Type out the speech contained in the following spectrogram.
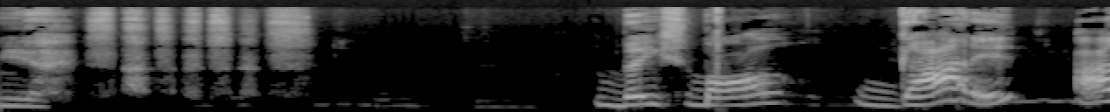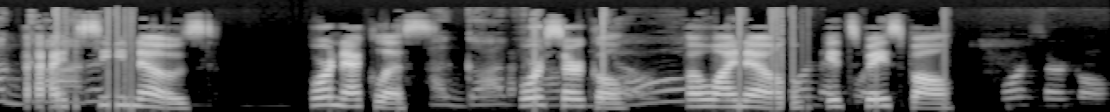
Yeah. Baseball. Got it. I got I it. see nose. Or necklace. I got Or circle. ball. Oh, I know. It's baseball. Or circle.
